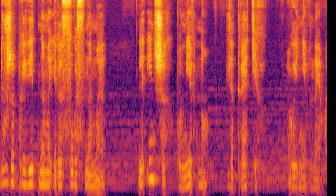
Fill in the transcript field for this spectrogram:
дуже привітними і ресурсними, для інших помірно, для третіх руйнівними.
